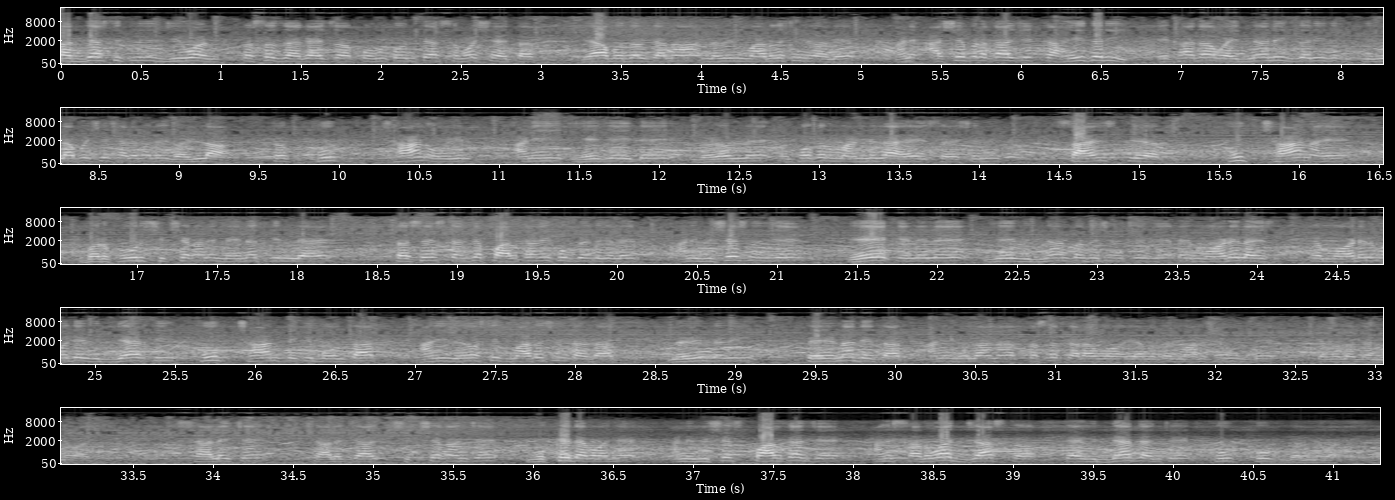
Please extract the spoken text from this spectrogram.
सध्यास्थितीचं जीवन कसं जगायचं कोणकोणत्या समस्या येतात याबद्दल त्यांना नवीन मार्गदर्शन मिळाले. आणि अशा प्रकारचे काहीतरी एखादा वैज्ञानिक जरी जिल्हा परिषद शाळेमध्ये घडला तर खूप छान होईल. आणि हे जे इथे घडवले उपक्रम मांडलेला आहे शैक्षणिक सायन्स फेअर खूप छान आहे. भरपूर शिक्षकांनी मेहनत केलेली आहे. तसेच त्यांच्या पालकांनी खूप भेट गेलेत आहेत आणि विशेष म्हणजे हे केलेले जे विज्ञान प्रदर्शनाचे जे काही मॉडेल आहेत त्या मॉडेलमध्ये विद्यार्थी खूप छानपैकी बोलतात आणि व्यवस्थित मार्गदर्शन करतात नवीन नवीन प्रेरणा देतात आणि मुलांना कसं करावं याबद्दल मार्गदर्शन मिळते त्यामुळे धन्यवाद. शाळेचे शाळेच्या शिक्षकांचे मुख्याध्यापकांचे आणि विशेष पालकांचे आणि सर्वात जास्त त्या विद्यार्थ्यांचे खूप खूप धन्यवाद.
